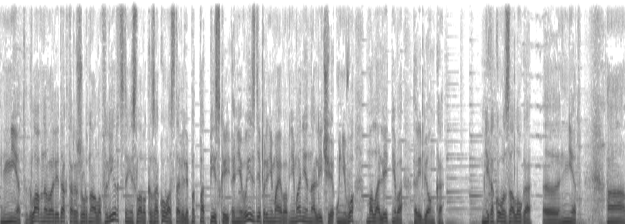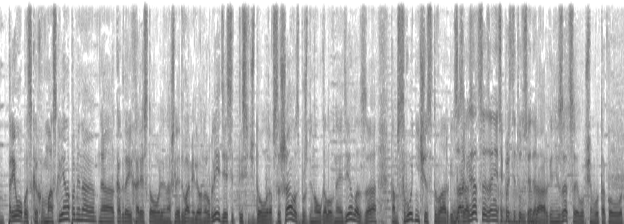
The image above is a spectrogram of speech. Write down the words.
нет. Главного редактора журнала «Флирт» Станислава Казакова оставили под подпиской о невыезде, принимая во внимание наличие у него малолетнего ребенка. Никакого залога э, нет. А, при обысках в Москве, напоминаю, а, когда их арестовывали, нашли 2 миллиона рублей, 10 тысяч долларов США, возбуждено уголовное дело за там сводничество, организацию... За организацию занятий проституцией, да. Да, организация, в общем, вот такого вот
